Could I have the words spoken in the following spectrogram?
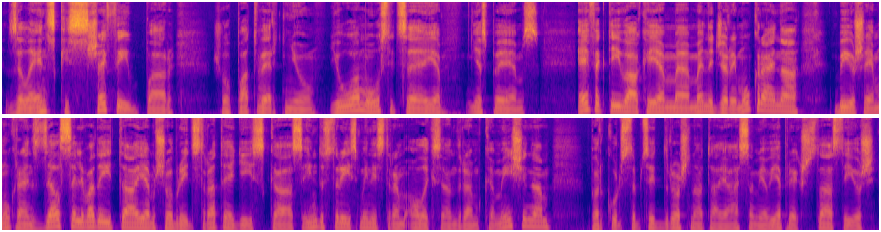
Zelenskis šefību pār šo patvērtņu jomu uzticēja iespējams efektīvākajam eh, menedžerim Ukrainā, bijušajam Ukraiņas dzelzceļa vadītājam, šobrīd strateģiskās industrijas ministram Aleksandram Kamišinam, par kuru, starp citu, drošinātājā esam jau iepriekš stāstījuši.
